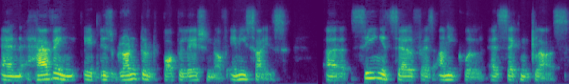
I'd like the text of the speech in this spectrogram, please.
And having a disgruntled population of any size, uh, seeing itself as unequal, as second class,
